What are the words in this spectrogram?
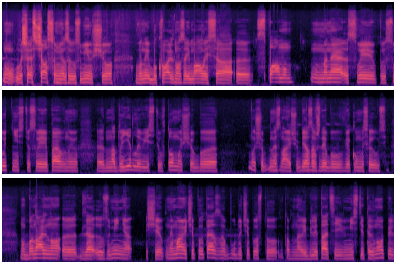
ну, лише з часом я зрозумів, що вони буквально займалися е, спамом мене своєю присутністю, своєю певною е, надоїдливістю в тому, щоб, ну, щоб не знаю, щоб я завжди був в якомусь русі. Ну, банально для розуміння, ще не маючи протеза, будучи просто там на реабілітації в місті Тернопіль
